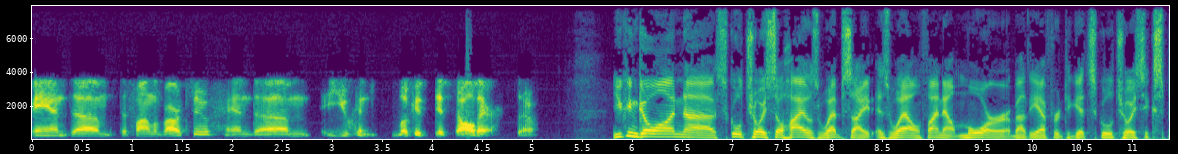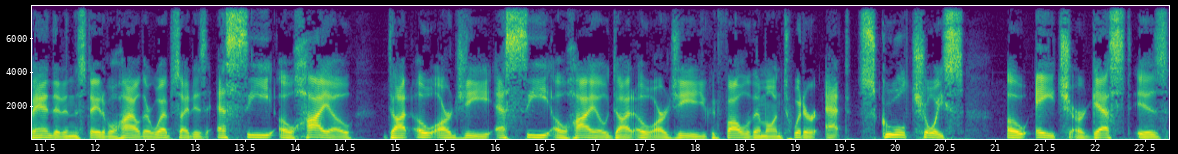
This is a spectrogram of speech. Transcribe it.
and um, Stefan Lavertu, and um, you can look at it's all there. So. You can go on uh, School Choice Ohio's website as well and find out more about the effort to get school choice expanded in the state of Ohio. Their website is scohio.com schoolchoice.org, scohio.org. You can follow them on Twitter at schoolchoiceoh. Our guest is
